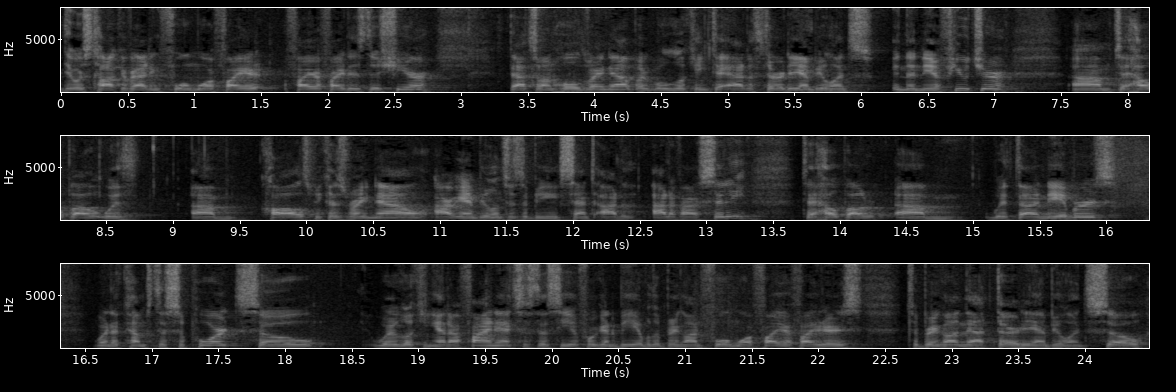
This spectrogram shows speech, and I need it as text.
There was talk of adding four more fire, firefighters this year. That's on hold right now, but we're looking to add a third ambulance in the near future um, to help out with um, calls because right now our ambulances are being sent out of, out of our city to help out um, with our neighbors when it comes to support. So we're looking at our finances to see if we're going to be able to bring on four more firefighters to bring on that third ambulance. So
